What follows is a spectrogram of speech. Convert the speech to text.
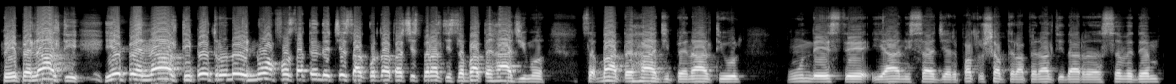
pe penalti. E penalti pentru noi. Nu a fost atent de ce s-a acordat acest penalti să bată Hagi, mă. Să bată Hagi penaltiul. Unde este Ianis Hagi? Are 47 la penalti, dar să vedem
